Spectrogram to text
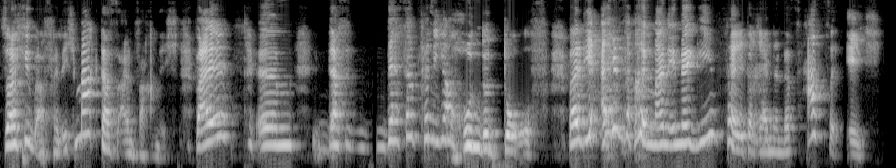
solche Überfälle. Ich mag das einfach nicht, weil ähm, das, deshalb finde ich auch Hunde doof, weil die einfach in mein Energiefeld rennen. Das hasse ich.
